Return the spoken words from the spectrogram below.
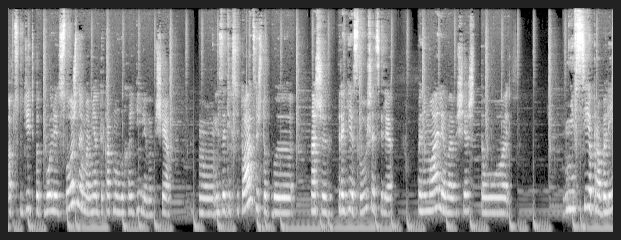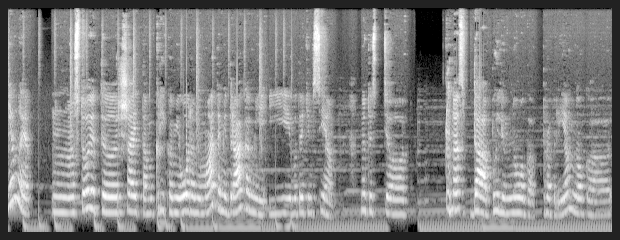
обсудить вот более сложные моменты, как мы выходили вообще из этих ситуаций, чтобы наши дорогие слушатели понимали вообще, что не все проблемы стоит э, решать там криками, орами, матами, драками и вот этим всем. Ну, то есть э, у нас, да, были много проблем, много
